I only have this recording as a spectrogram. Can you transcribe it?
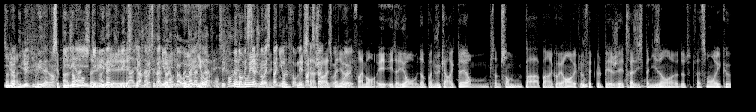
Il, le, dit lui-même. Hein. C'est pas un joueur français. Il dit lui-même qu'il est, un joueur espagnol. Enfin, français quand même. Non, mais c'est un joueur espagnol formé par l'Espagne. C'est un joueur espagnol, vraiment. Et, d'ailleurs, d'un point de vue caractère, ça me semble pas pas incohérent avec le fait que le PSG est très hispanisant euh, de toute façon et que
